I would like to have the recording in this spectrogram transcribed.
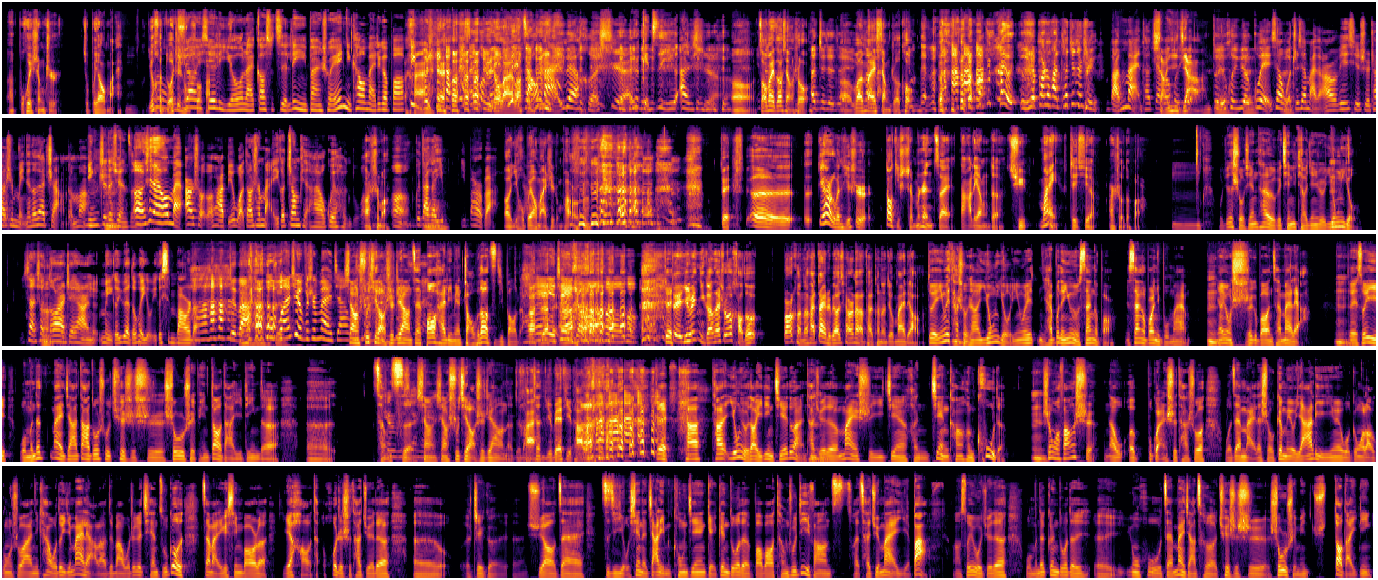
呃不会升值，就不要买。有很多这种需要。一些理由来告诉自己另一半说：“哎，你看我买这个包，并不是 又来了越早买越合适，就 给自己一个暗示。嗯，早买早享受啊，对对对，呃，晚买享折扣。它 有有一些包的话，它真的是晚买，它价格享溢会越价对对，会越贵。像我之前买的 LV，其实它是每年都在涨的嘛。明智的选择。呃，现在我买二手的话，比我当时买一个正品还要贵很多啊，是吗？嗯，贵大概一哦一半儿吧。啊，以后不要买这种包了。对，呃，呃第二个问题是，到底什么人在大量的去卖这些二手的包？嗯，我觉得首先它有一个前提条件就是拥有，像像嗯 Nora 这样，每个月都会有一个新包的，哈哈哈哈对吧？我完全不是卖家，像舒淇老师这样在包海里面找不到自己包的。哎，这种对 对，因为你刚才说好多包可能还带着标签呢，他可能就卖掉了。对，因为他手上拥有，因为你还不能拥有三个包，你三个包你不卖嘛，嗯你要用十个包你才卖俩。嗯，对，所以我们的卖家大多数确实是收入水平到达一定的呃层次，像像舒淇老师这样的，对吧？这，你就别提他了。对他他拥有到一定阶段，他嗯觉得卖是一件很健康、很酷的嗯生活方式。那我，不管是他说我在买的时候更没有压力，因为我跟我老公说啊，你看我都已经卖俩了，对吧？我这个钱足够再买一个新包了也好，他或者是他觉得呃。呃，这个呃，需要在自己有限的家里面空间，给更多的包包腾出地方，才才去卖也罢啊。所以我觉得我们的更多的呃用户在卖家侧确实是收入水平到达一定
